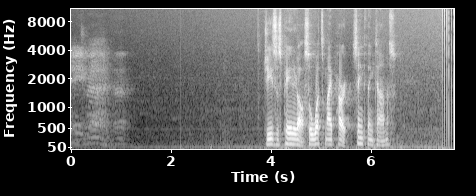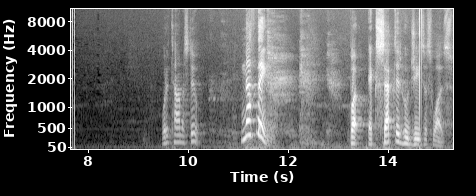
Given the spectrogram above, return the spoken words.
Amen. Jesus paid it all. So what's my part? Same thing, Thomas. What did Thomas do? Nothing. But accepted who Jesus was.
